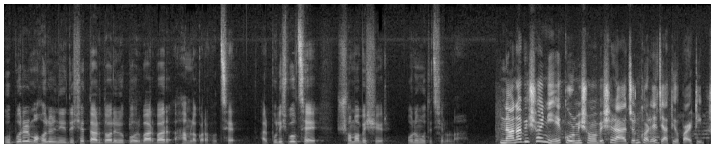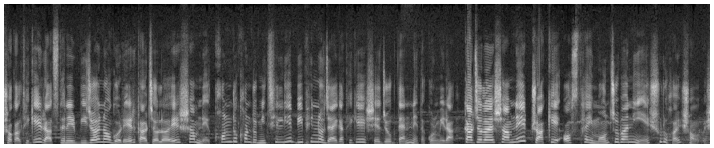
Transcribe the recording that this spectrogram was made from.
উপরের মহলের নির্দেশে তার দলের উপর বারবার হামলা করা হচ্ছে। আর পুলিশ বলছে, সমাবেশের অনুমতি ছিল না। নানা বিষয় নিয়ে কর্মী সমাবেশের আয়োজন করে জাতীয় পার্টি। সকাল থেকে রাজধানীর বিজয়নগরের কার্যালয়ের সামনে খণ্ড খণ্ড মিছিল নিয়ে বিভিন্ন জায়গা থেকে এসে যোগ দেন নেতাকর্মীরা। কার্যালয়ের সামনে ট্রাকে অস্থায়ী মঞ্চ বানিয়ে শুরু হয় সমাবেশ।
